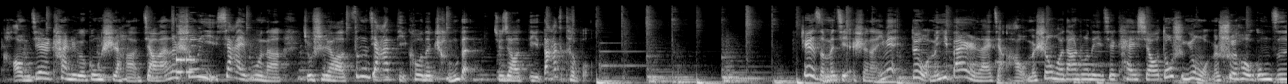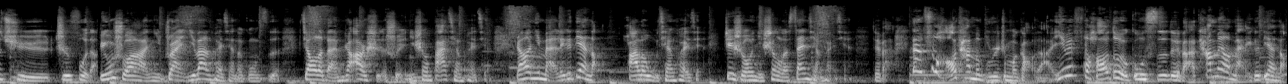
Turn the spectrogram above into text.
好，我们接着看这个公式哈。讲完了收益，下一步呢，就是要增加抵扣的成本，就叫 deductible。这个怎么解释呢？因为对我们一般人来讲哈，我们生活当中的一些开销都是用我们税后工资去支付的。比如说啊，你赚一万块钱的工资，交了百分之二十的税，你剩八千块钱。然后你买了一个电脑，花了五千块钱，这时候你剩了三千块钱。对吧？但富豪他们不是这么搞的，因为富豪都有公司，对吧？他们要买一个电脑，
